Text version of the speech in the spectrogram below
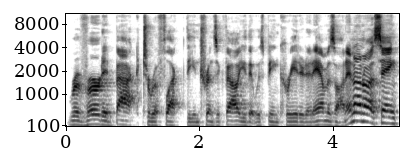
reverted back to reflect the intrinsic value that was being created at Amazon. And I'm not saying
